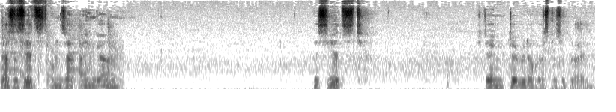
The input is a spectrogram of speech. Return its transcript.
Das ist jetzt unser Eingang. Bis jetzt. Ich denke, der wird auch erstmal so bleiben.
